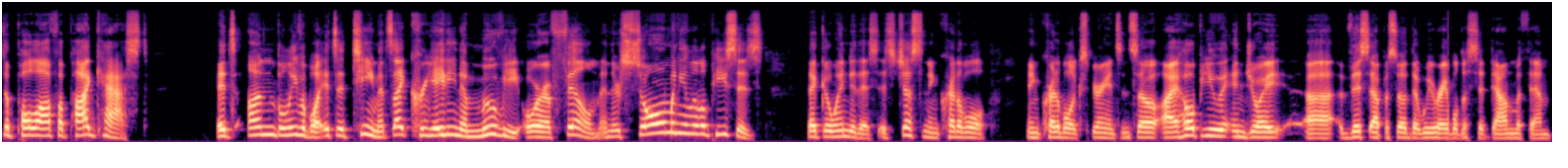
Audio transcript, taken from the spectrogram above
to pull off a podcast. It's unbelievable. It's a team. It's like creating a movie or a film. And there's so many little pieces that go into this. It's just an incredible, incredible experience. And so I hope you enjoy uh, this episode that we were able to sit down with them.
